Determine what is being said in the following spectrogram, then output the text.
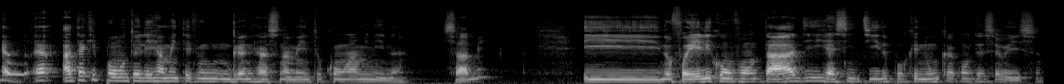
Eu- é- até que ponto ele realmente teve um grande relacionamento com a menina, sabe? E não foi ele com vontade, ressentido, porque nunca aconteceu isso.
